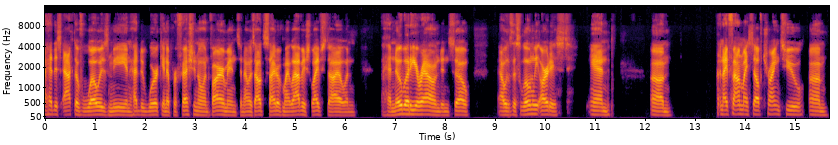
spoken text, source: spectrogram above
I had this act of woe is me and had to work in a professional environment. And I was outside of my lavish lifestyle and I had nobody around. And so I was this lonely artist. And, um, and I found myself trying to, um,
